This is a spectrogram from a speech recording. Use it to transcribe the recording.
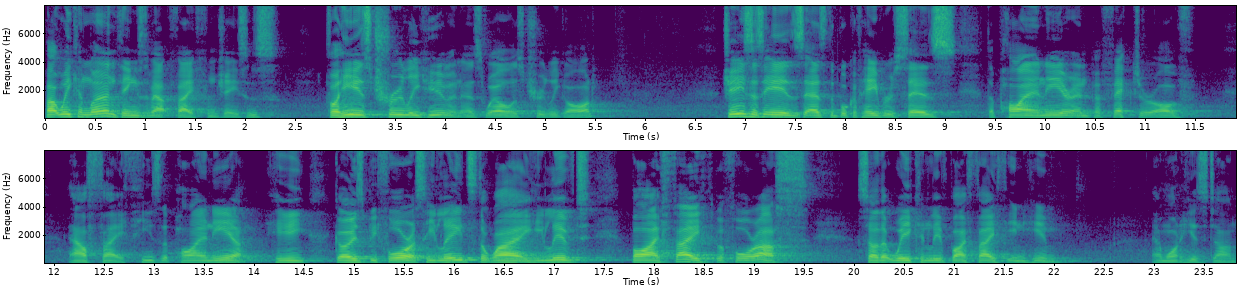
But we can learn things about faith from Jesus, for he is truly human as well as truly God. Jesus is, as the book of Hebrews says, the pioneer and perfecter of our faith. He's the pioneer. He goes before us, He leads the way. He lived by faith before us so that we can live by faith in Him and what He has done.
